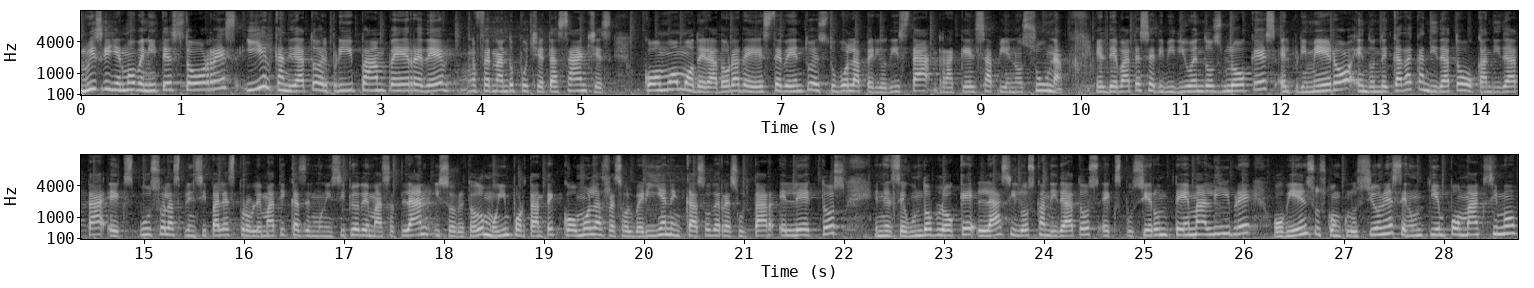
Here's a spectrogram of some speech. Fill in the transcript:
Luis Guillermo Benítez Torres y el candidato del PRI PAN PRD Fernando Pucheta Sánchez. Como moderadora de este evento estuvo la periodista Raquel Sapien Osuna. El debate se dividió en dos bloques. El primero, en donde cada candidato o candidata expuso las principales problemáticas del municipio de Mazatlán y sobre todo, muy importante, cómo las resolverían en caso de resultar electos. En el segundo bloque, las y los candidatos expusieron tema libre o bien sus conclusiones en un tiempo máximo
